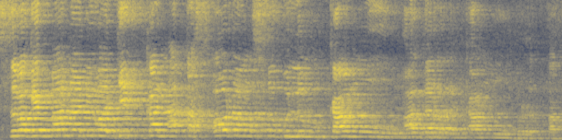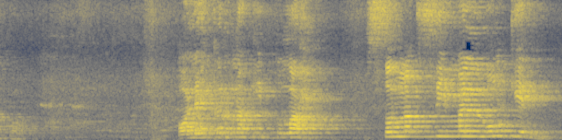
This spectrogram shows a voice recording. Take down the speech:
sebagaimana diwajibkan atas orang sebelum kamu agar kamu bertakwa oleh karena itulah semaksimal mungkin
